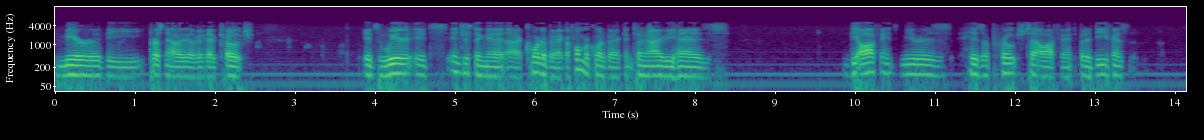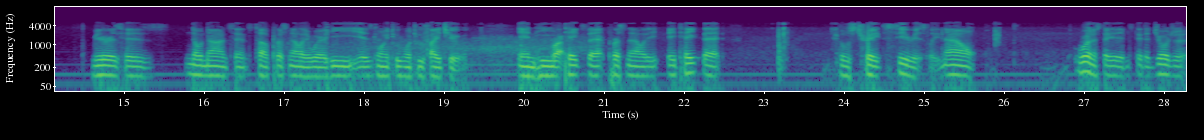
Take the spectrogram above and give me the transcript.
mirror the personality of a head coach. It's weird. It's interesting that a quarterback, a former quarterback, Antonio Ivy, has the offense mirrors his approach to offense, but a defense mirrors his no nonsense tough personality where he is going to want to fight you. And he right. takes that personality they take that those traits seriously. Now we're in a state in the state of Georgia.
